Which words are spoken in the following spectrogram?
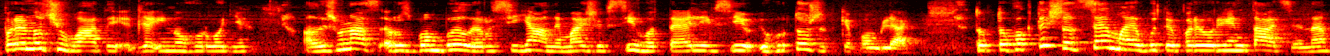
переночувати для іногородніх. Але ж у нас розбомбили росіяни майже всі готелі, всі гуртожитки бомблять. Тобто, фактично, це має бути переорієнтація на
